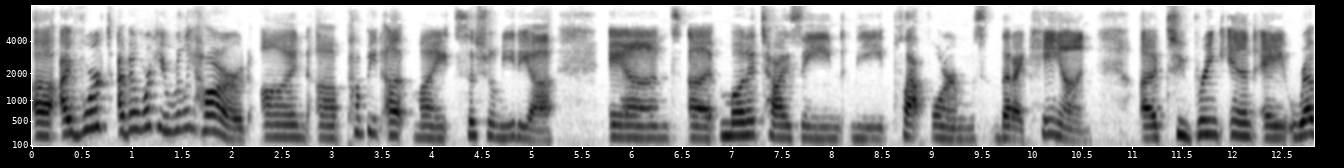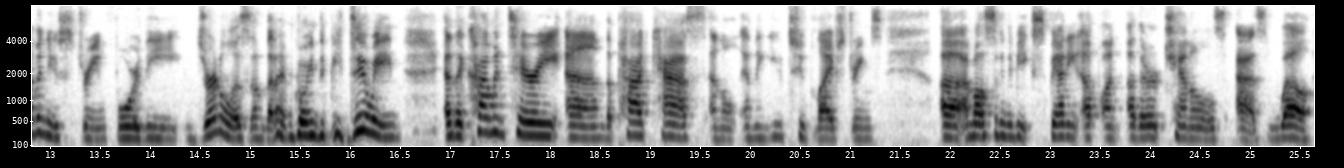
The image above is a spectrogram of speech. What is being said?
Uh, I've worked, I've been working really hard on uh, pumping up my social media and uh, monetizing the platforms that I can uh, to bring in a revenue stream for the journalism that I'm going to be doing and the commentary and the podcasts and and the YouTube live streams. Uh, I'm also going to be expanding up on other channels as well.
